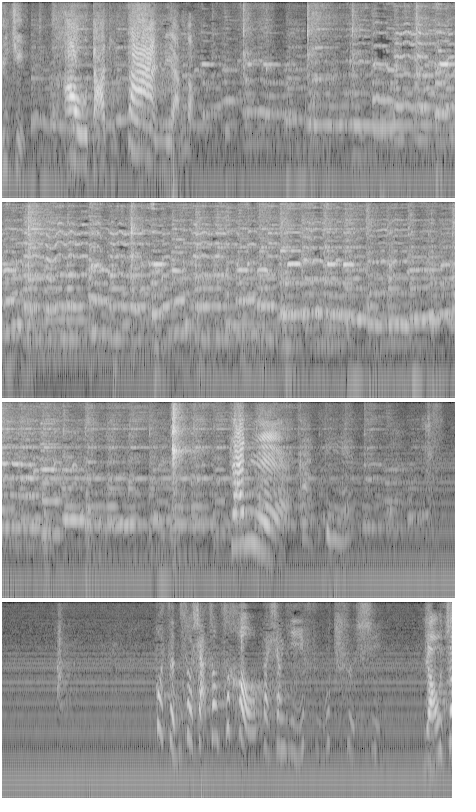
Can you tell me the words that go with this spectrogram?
怪姐，好大的胆量啊！干女，干爹，我正说下庄之后，来向义父辞行。要走？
